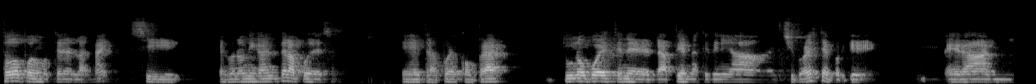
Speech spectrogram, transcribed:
todos podemos tener las Nike. Si económicamente las puedes, te las puedes comprar tú no puedes tener las piernas que tenía el chico este porque eran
